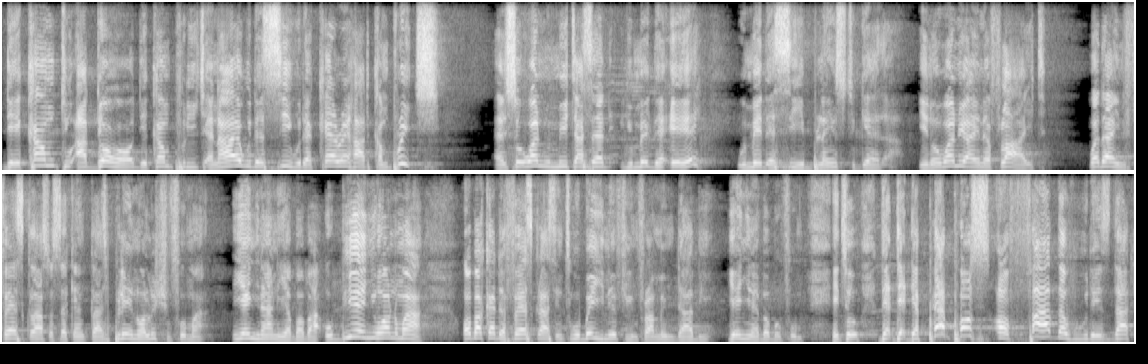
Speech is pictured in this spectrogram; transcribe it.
they come to adore, they come preach. And I, with the C, with a caring heart, can preach. And so when we meet, I said, You make the A, we made the C blends together. You know, when you are in a flight, whether in first class or second class, plane or lushufuma, obaka the first class into obey film from him dabi yen nyina babo fum. And so the, the, the purpose of fatherhood is that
